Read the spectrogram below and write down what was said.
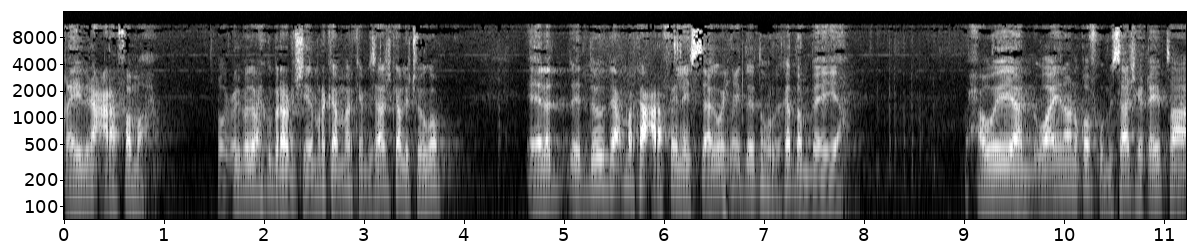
qaybina carafa maaha oo culimadu waxay ku baraarujiyeen marka marka masaajidka la joogo ee dooda markaa carafa in la istaago wixii dee ka dambeeya waxa weeyaan waa inaanu qofku masaajidka qeybtaa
